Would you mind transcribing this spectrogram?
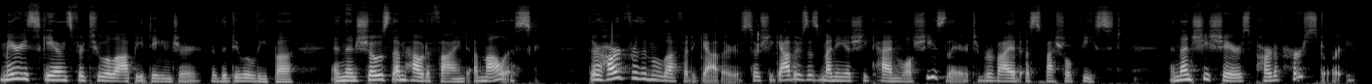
Mary scans for Tualapi danger for the Dua Lipa and then shows them how to find a mollusk. They're hard for the Mulefa to gather, so she gathers as many as she can while she's there to provide a special feast. And then she shares part of her story.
